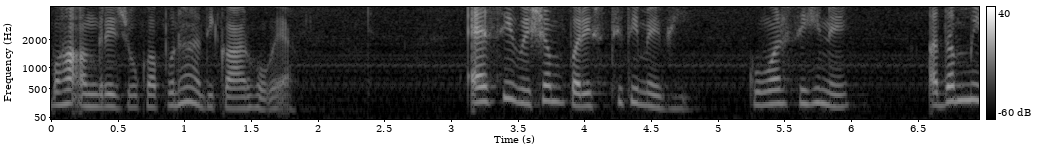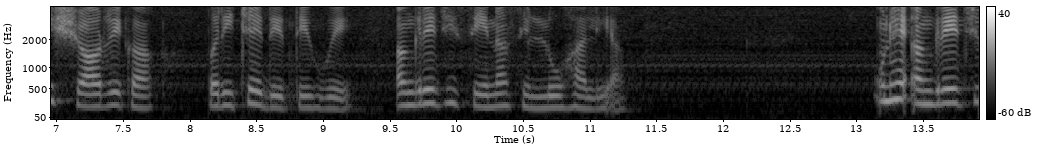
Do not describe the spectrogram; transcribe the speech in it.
वहाँ अंग्रेज़ों का पुनः अधिकार हो गया। ऐसी विषम परिस्थिति में भी कुंवर सिंह ने अदम्य शौर्य का परिचय देते हुए अंग्रेज़ी सेना से लोहा लिया। उन्हें अंग्रेज़,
